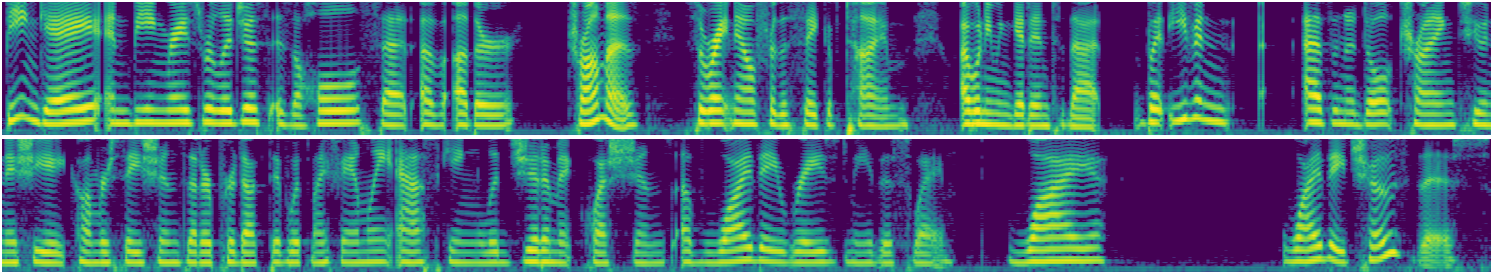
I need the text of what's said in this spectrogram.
Being gay and being raised religious is a whole set of other traumas. So, right now, for the sake of time, I wouldn't even get into that. But even as an adult trying to initiate conversations that are productive with my family, asking legitimate questions of why they raised me this way, why why they chose this.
